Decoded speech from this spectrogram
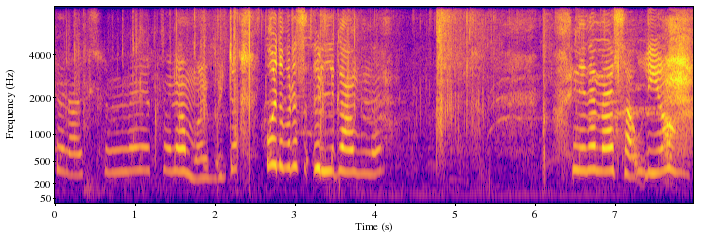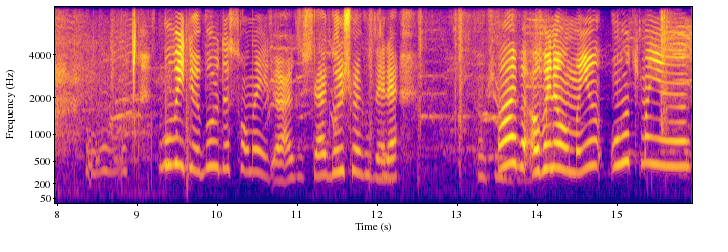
Şöyle arkadaşlar falan var burada. Bu arada burası ılganlı. Neden el sallıyor? Bu video burada sona eriyor arkadaşlar. Görüşmek üzere. Bay bay. Abone olmayı unutmayın.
